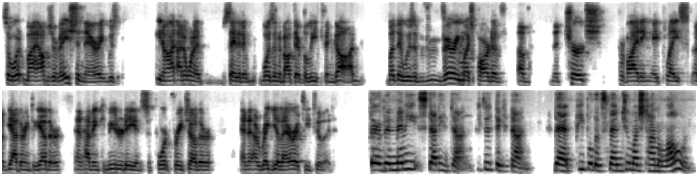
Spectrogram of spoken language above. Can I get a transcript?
So what my observation there, it was, you know, I, I don't want to say that it wasn't about their belief in God, but there was a very much part of, of the church providing a place of gathering together and having community and support for each other and a regularity to it. There have been many studies done, statistics done, that people that spend too much time alone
